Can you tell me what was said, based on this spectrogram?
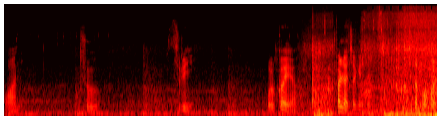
원, 투, 쓰리. 올 거예요. 탈레 저기 있네. 일단 먹어요.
